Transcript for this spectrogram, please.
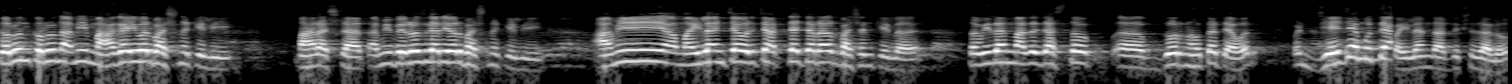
करून करून आम्ही महागाईवर भाषणं केली. महाराष्ट्रात आम्ही बेरोजगारीवर भाषणं केली. आम्ही महिलांच्यावरच्या अत्याचारावर भाषण केलं. संविधान माझं जास्त जोर नव्हता त्यावर. पण जे जे मुद्दे पहिल्यांदा अध्यक्ष झालो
